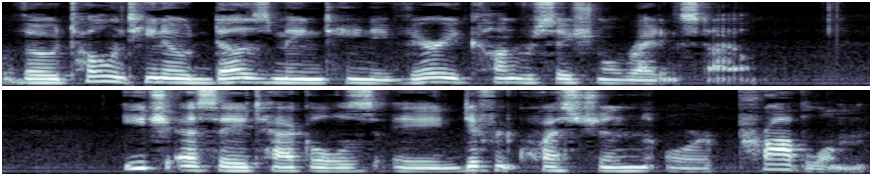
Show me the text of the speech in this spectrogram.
though Tolentino does maintain a very conversational writing style. Each essay tackles a different question or problem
